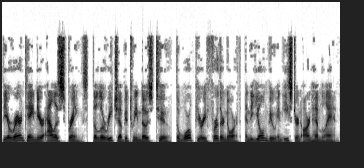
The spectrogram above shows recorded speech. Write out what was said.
the Arrernte near Alice Springs, the Luritja between those two, the Warlpiri further north, and the Yolngu in eastern Arnhem Land.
